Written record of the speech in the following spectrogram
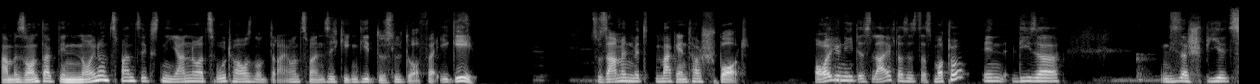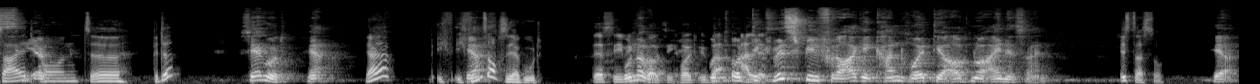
am Sonntag, den 29. Januar 2023 gegen die Düsseldorfer EG zusammen mit Magenta Sport. All you need is live, das ist das Motto in dieser, in dieser Spielzeit. Sehr- Und äh, bitte? Sehr gut, ja. Ja, ja. Ich, ich Ja? finde es auch sehr gut. Der Sebi Wunderbar. freut sich heute über Und, und die alles. Quizspielfrage kann heute ja auch nur eine sein. Ist das so? Ja.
